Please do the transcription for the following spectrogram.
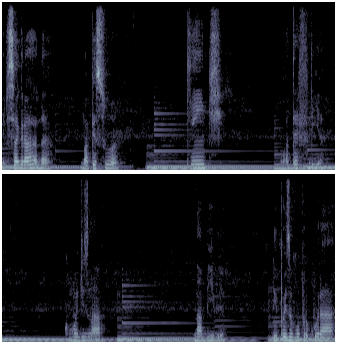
Ele se agrada numa pessoa quente, ou até fria, como diz na, na Bíblia. Depois eu vou procurar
